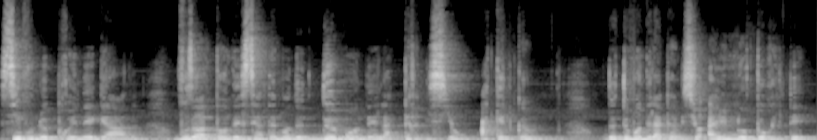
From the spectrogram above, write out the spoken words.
si vous ne prenez garde, vous entendez certainement de demander la permission à quelqu'un, de demander la permission à une autorité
